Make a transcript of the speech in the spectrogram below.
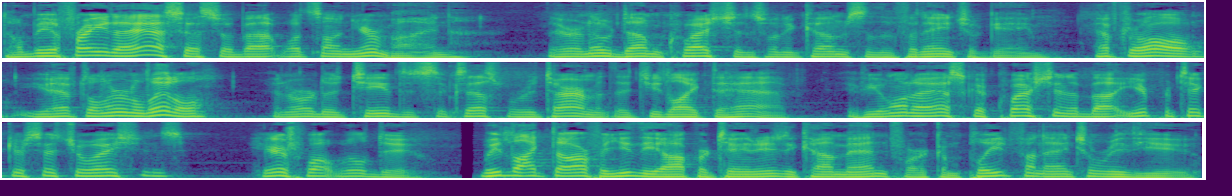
Don't be afraid to ask us about what's on your mind. There are no dumb questions when it comes to the financial game. After all, you have to learn a little in order to achieve the successful retirement that you'd like to have. If you want to ask a question about your particular situations, here's what we'll do. We'd like to offer you the opportunity to come in for a complete financial review,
